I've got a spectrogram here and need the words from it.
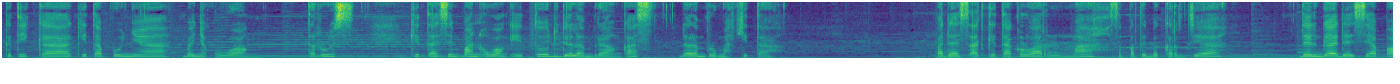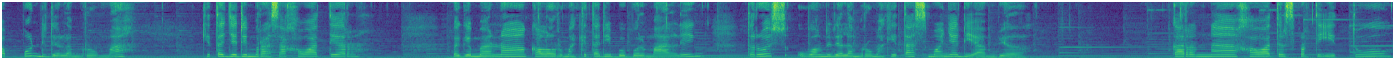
Ketika kita punya banyak uang, terus kita simpan uang itu di dalam berangkas dalam rumah kita. Pada saat kita keluar rumah seperti bekerja dan gak ada siapa pun di dalam rumah, kita jadi merasa khawatir. Bagaimana kalau rumah kita dibobol maling, terus uang di dalam rumah kita semuanya diambil? Karena khawatir seperti itu,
